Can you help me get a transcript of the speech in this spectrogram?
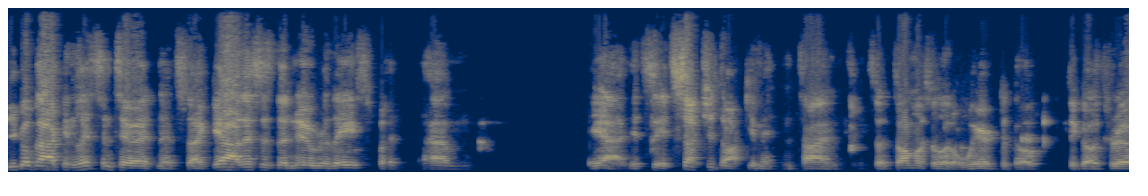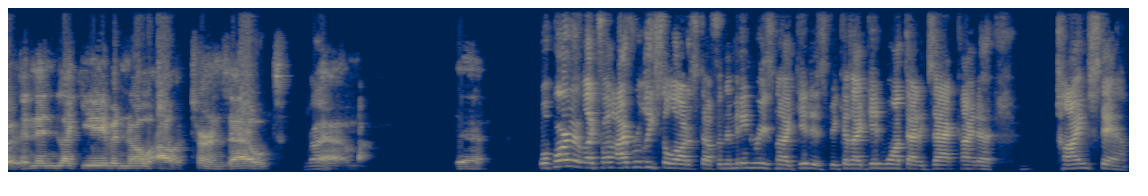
you go back and listen to it, and it's like, yeah, this is the new release, but um, yeah, it's it's such a document in time. So it's almost a little weird to go to go through it, and then like you even know how it turns out. Right. Um, yeah. Well, part of like I've released a lot of stuff, and the main reason I did is because I did want that exact kind of timestamp.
